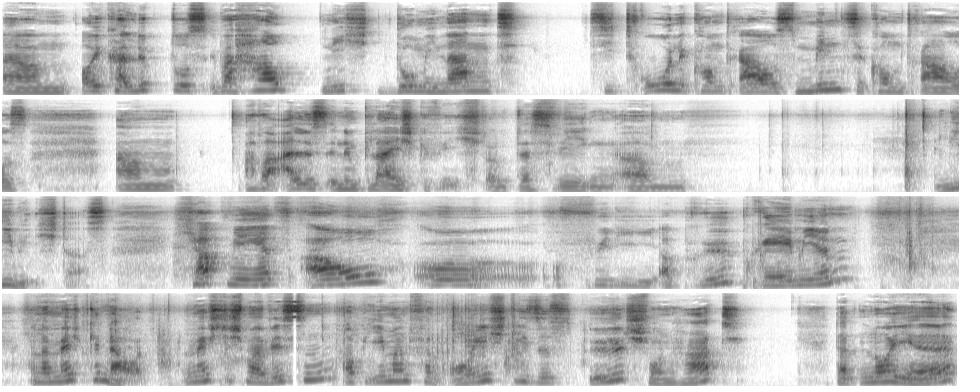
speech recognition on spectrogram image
Ähm, Eukalyptus überhaupt nicht dominant. Zitrone kommt raus, Minze kommt raus. Ähm, aber alles in dem Gleichgewicht und deswegen ähm, liebe ich das. Ich habe mir jetzt auch äh, für die Aprilprämien und dann möchte genau möchte ich mal wissen, ob jemand von euch dieses Öl schon hat. Das neue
